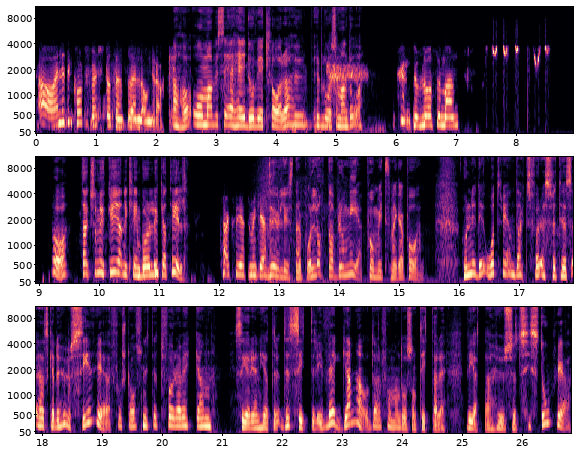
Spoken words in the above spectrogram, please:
Ja, en liten kort först och sen så en lång rak. Jaha, och om man vill säga hej då vi är klara, hur, hur blåser man då? Då blåser man. Ja, tack så mycket Jenny Klingborg och lycka till! Tack så jättemycket. Du lyssnar på Lotta Bromé på Mix Megapol. Hörrni, det är återigen dags för SVTs älskade husserie. Första avsnittet förra veckan. Serien heter Det sitter i väggarna och där får man då som tittare veta husets historia.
